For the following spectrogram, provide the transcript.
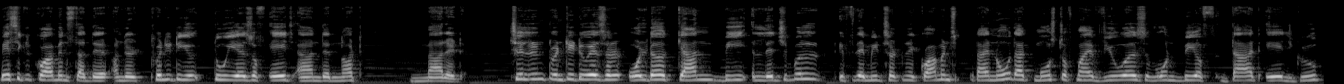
basic requirements that they're under 22 years of age and they're not married. Children 22 years or older can be eligible if they meet certain requirements, but I know that most of my viewers won't be of that age group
